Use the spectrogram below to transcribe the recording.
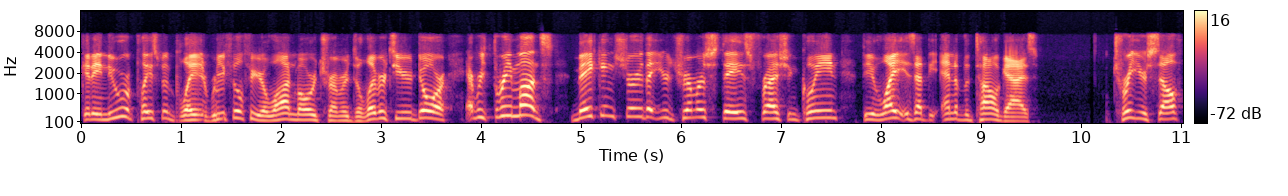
get a new replacement blade refill for your lawnmower trimmer delivered to your door every three months, making sure that your trimmer stays fresh and clean. The light is at the end of the tunnel, guys. Treat yourself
